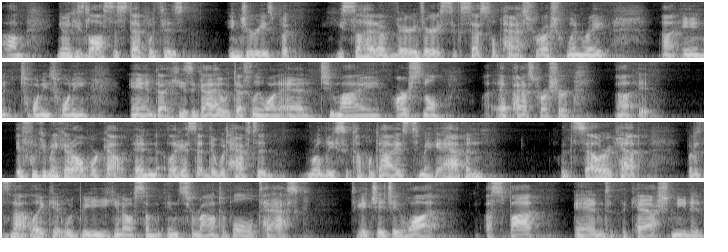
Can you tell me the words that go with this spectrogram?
Um, you know, he's lost a step with his injuries, but he still had a very, very successful pass rush win rate uh, in 2020. And uh, he's a guy I would definitely want to add to my arsenal uh, at pass rusher. Uh, it, if we could make it all work out. And like I said, they would have to release a couple guys to make it happen with the salary cap, but it's not like it would be, you know, some insurmountable task to get JJ Watt a spot and the cash needed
